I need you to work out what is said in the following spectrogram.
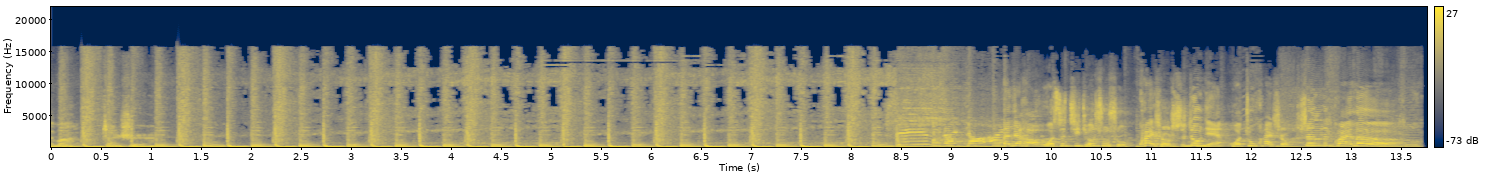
来吧展示。大家好我是气球叔叔快手十周年我祝快手生日快乐。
